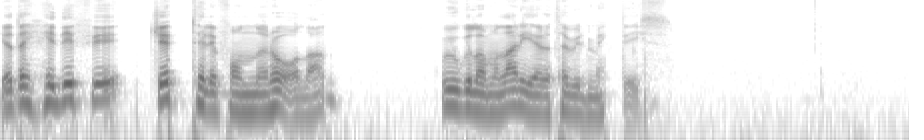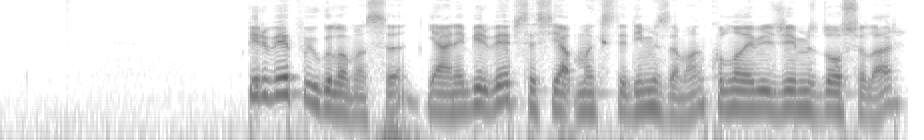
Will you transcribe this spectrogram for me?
ya da hedefi cep telefonları olan uygulamalar yaratabilmekteyiz. Bir web uygulaması yani bir web sitesi yapmak istediğimiz zaman kullanabileceğimiz dosyalar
